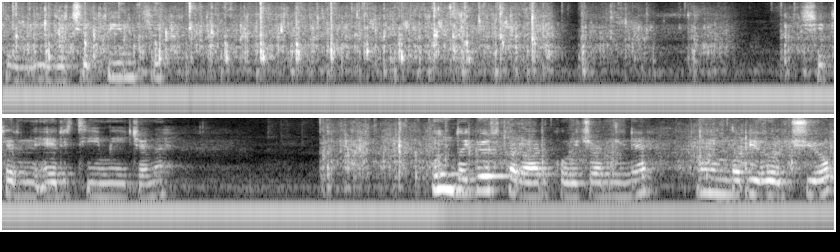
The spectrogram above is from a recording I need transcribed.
Şöyle iyice çırpayım ki şekerini eriteyim iyicene. Bunu da göz kararı koyacağım yine. Bunun da bir ölçü yok.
